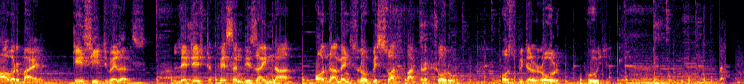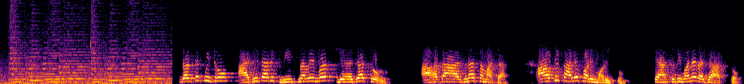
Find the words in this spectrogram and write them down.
Power by KC jewellers latest fashion ડિઝાઇનના ઓર્નામેન્ટ્સનો વિશ્વાસપાત્ર શોરૂમ. હોસ્પિટલ રોડ ભુજ. દર્શક મિત્રો, આજે તારીખ વીસ નવેમ્બર બે હજાર ચોવીસ. આ હતા આજના સમાચાર. આવતીકાલે ફરી મળીશું. ત્યાં સુધી મને રજા આપશો.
